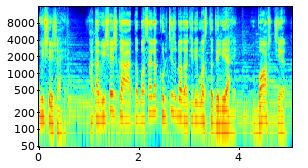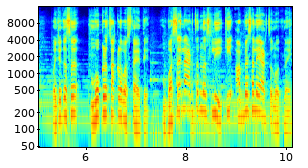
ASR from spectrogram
विशेष आहे. आता विशेष का? तर बसायला खुर्चीच बघा किती मस्त दिली आहे. बॉस चेअर म्हणजे कसं मोकळं चाकळं बसता येते. बसायला अडचण नसली की अभ्यासालाही अडचण होत नाही.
